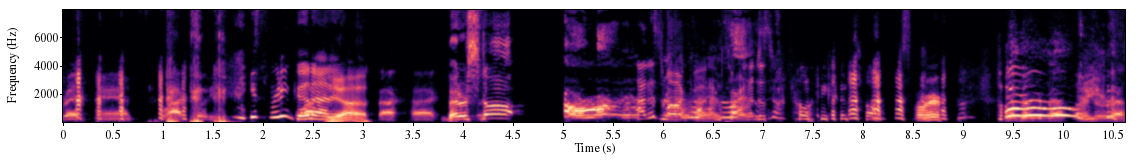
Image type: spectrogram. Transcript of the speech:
red pants, black hoodie. He's pretty good at it. Yeah. Backpack. Better stop. That is not good. I'm sorry. That does not sound like a dog. Over here. Hands on your back.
